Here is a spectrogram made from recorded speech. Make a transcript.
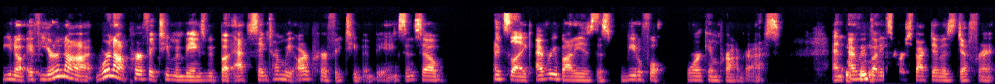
you know if you're not we're not perfect human beings but at the same time we are perfect human beings and so it's like everybody is this beautiful work in progress and mm-hmm. everybody's perspective is different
